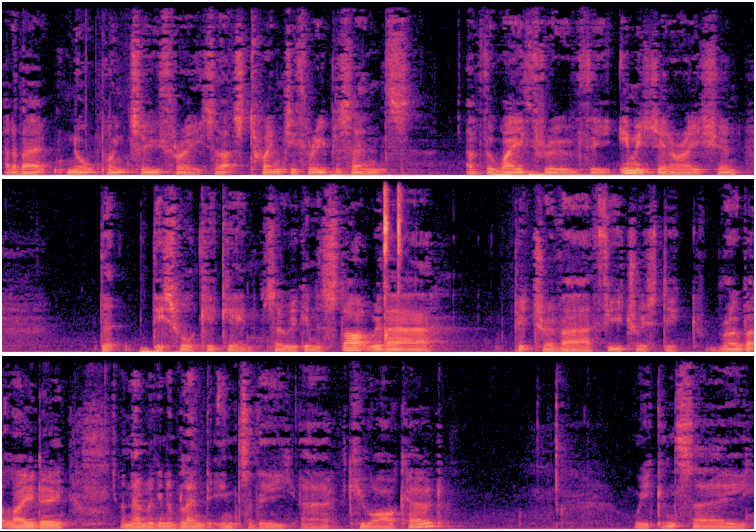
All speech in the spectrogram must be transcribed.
at about 0.23. So that's 23% of the way through the image generation that this will kick in. So we're going to start with our picture of our futuristic robot lady and then we're going to blend it into the uh, QR code. We can say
